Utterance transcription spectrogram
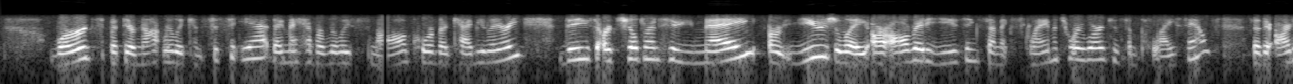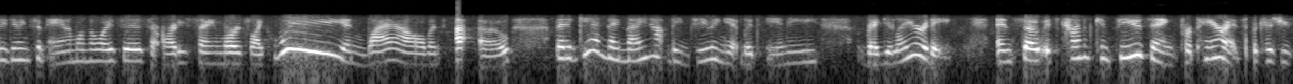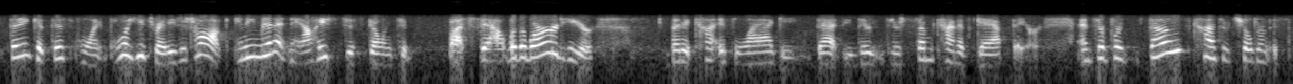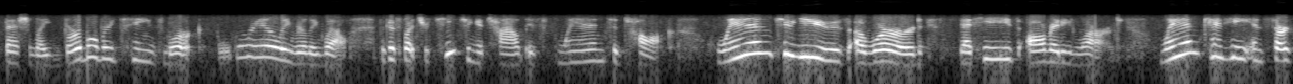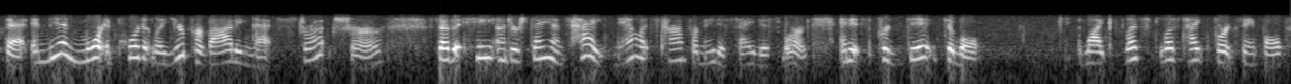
words, but they're not really consistent yet. They may have a really small core vocabulary. These are children who may or usually are already using some exclamatory words and some play sounds. So they're already doing some animal noises. They're already saying words like wee and wow and uh oh. But again, they may not be doing it with any regularity. And so it's kind of confusing for parents because you think at this point, boy, he's ready to talk. Any minute now, he's just going to bust out with a word here. But it kind it's lagging. That there, there's some kind of gap there, and so for those kinds of children, especially, verbal routines work really, really well because what you're teaching a child is when to talk, when to use a word that he's already learned. When can he insert that? And then, more importantly, you're providing that structure so that he understands, hey, now it's time for me to say this word, and it's predictable. Like let's let's take for example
